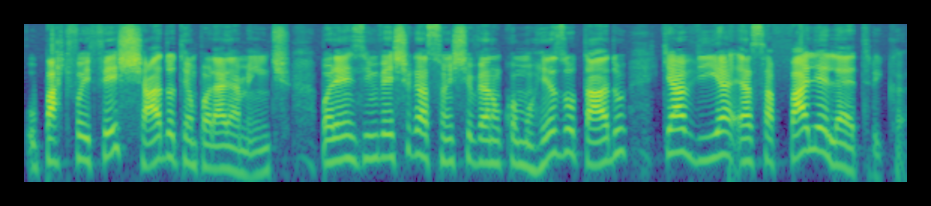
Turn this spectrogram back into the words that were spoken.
o parque foi fechado temporariamente, porém as investigações tiveram como resultado que havia essa falha elétrica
